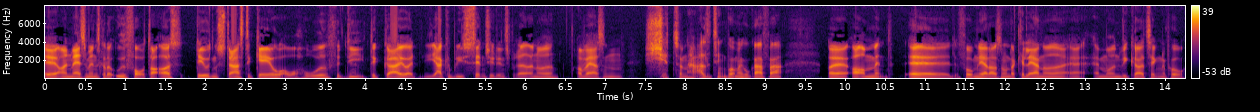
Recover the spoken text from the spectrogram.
øh, og en masse mennesker, der udfordrer os, det er jo den største gave overhovedet, fordi ja. det gør jo, at jeg kan blive sindssygt inspireret af noget, og være sådan, shit, sådan har jeg aldrig tænkt på, at man kunne gøre før. Øh, og omvendt. Øh, forhåbentlig er der også nogen, der kan lære noget af, af måden, vi gør tingene på.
